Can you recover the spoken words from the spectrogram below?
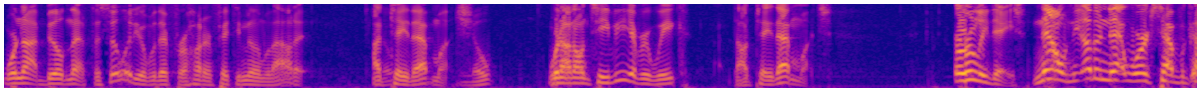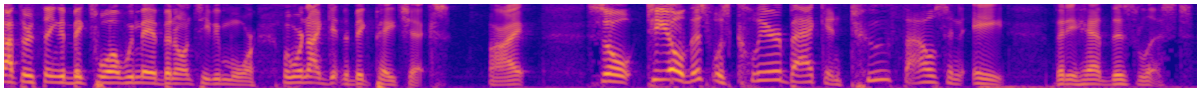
we're not building that facility over there for 150 million without it. I'll tell you that much. Nope. We're not on TV every week. I'll tell you that much. Early days. Now the other networks have got their thing. The Big 12, we may have been on TV more, but we're not getting the big paychecks. All right. So To, this was clear back in 2008 that he had this list.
